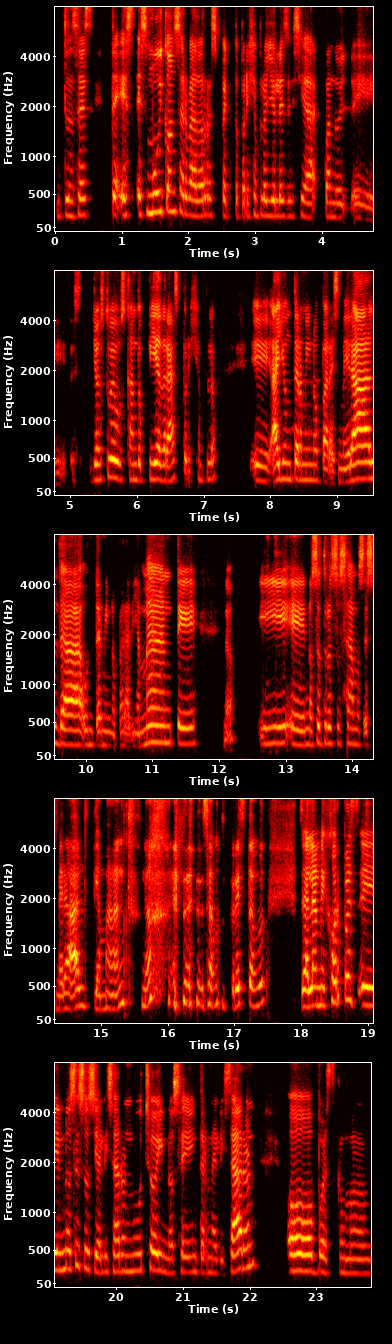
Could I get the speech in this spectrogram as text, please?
Entonces, es, muy conservador respecto, por ejemplo, yo les decía, cuando yo estuve buscando piedras, por ejemplo, eh, hay un término para esmeralda, un término para diamante, ¿no? Y eh, nosotros usamos esmeralda, diamante, ¿no? usamos préstamos. O sea, a lo mejor pues no se socializaron mucho y no se internalizaron, o pues como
